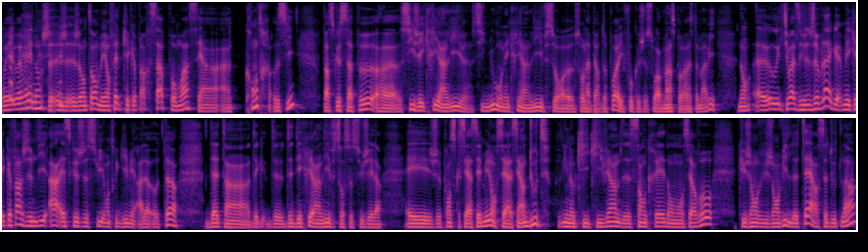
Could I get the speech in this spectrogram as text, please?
oui, oui, oui, non, j'entends, mais en fait, quelque part, ça, pour moi, c'est un, un, contre aussi, parce que ça peut, euh, si j'écris un livre, si nous, on écrit un livre sur, euh, sur la perte de poids, il faut que je sois mince pour le reste de ma vie. Non, euh, tu vois, je, blague, mais quelque part, je me dis, ah, est-ce que je suis, entre guillemets, à la hauteur d'être un, de, d'écrire un livre sur ce sujet-là? Et je pense que c'est assez mûlant, c'est assez un doute you know, qui, qui vient de s'ancrer dans mon cerveau, que j'ai envie, de le taire, ce doute-là,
